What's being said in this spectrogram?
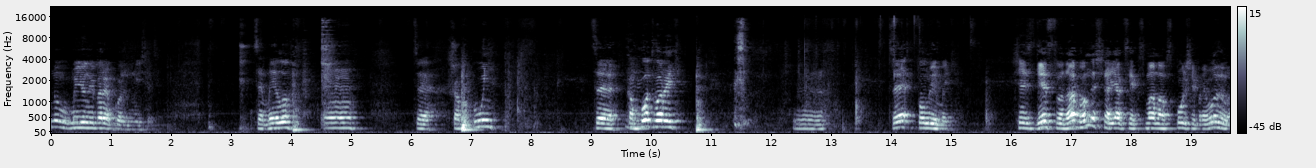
Ну, ми його не беремо кожен місяць. Це мило. Е, Це шампунь. Це компот варить. Е, Це полимить. Ще з дитинства, да? Помниш, а як як з мама з Польщі привозила?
